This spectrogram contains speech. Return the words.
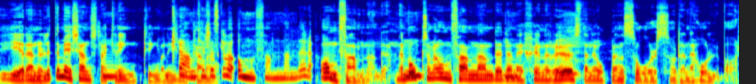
ger ännu lite mer känsla Mm. kring, kring vad din bok Kram kanske om. ska vara omfamnande då. Omfamnande. En Mm. bok som är omfamnande, den Mm. är generös, den är open source och den är hållbar.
